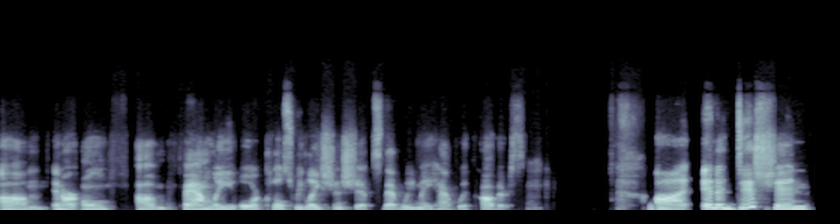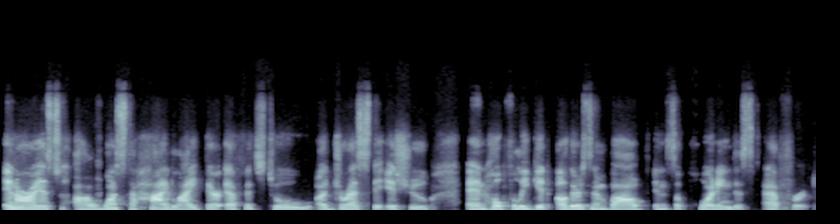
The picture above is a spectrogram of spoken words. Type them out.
um, in our own um, family or close relationships that we may have with others. Uh, in addition, NRS uh, wants to highlight their efforts to address the issue and hopefully get others involved in supporting this effort.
